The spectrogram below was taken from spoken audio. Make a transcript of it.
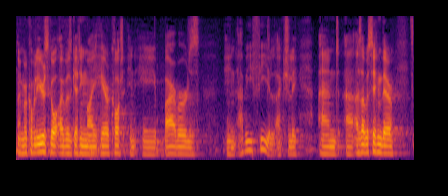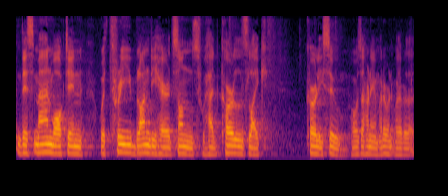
I remember a couple of years ago, I was getting my hair cut in a barber's in Abbeyfeale, actually. And uh, as I was sitting there, this man walked in with three blondie haired sons who had curls like Curly Sue. What was that her name? Whatever, whatever that.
